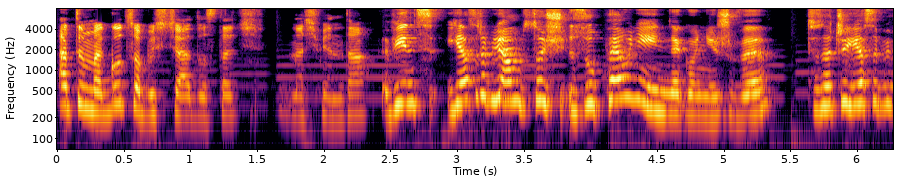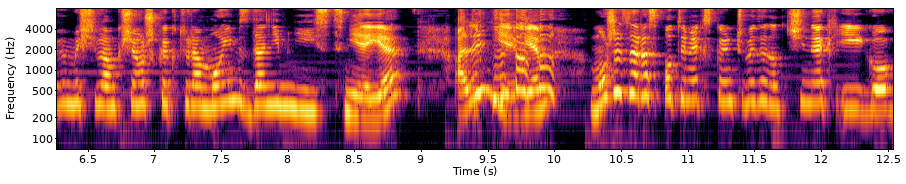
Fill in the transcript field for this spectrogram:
A ty, Megu, co byś chciała dostać na święta? Więc ja zrobiłam coś zupełnie innego niż wy. To znaczy, ja sobie wymyśliłam książkę, która moim zdaniem nie istnieje, ale nie wiem. Może zaraz po tym, jak skończymy ten odcinek i go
